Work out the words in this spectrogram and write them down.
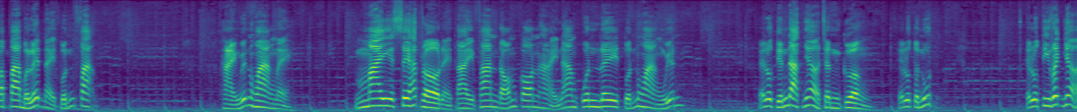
Papa Blade này, Tuấn Phạm, Hải Nguyễn Hoàng này, Mai CHR này, Tài Phan Đóm Con, Hải Nam Quân Lê, Tuấn Hoàng Nguyễn. Hello Tiến Đạt nhá, Trần Cường. Hello Tuấn Út. Hello T-Rex nhá.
